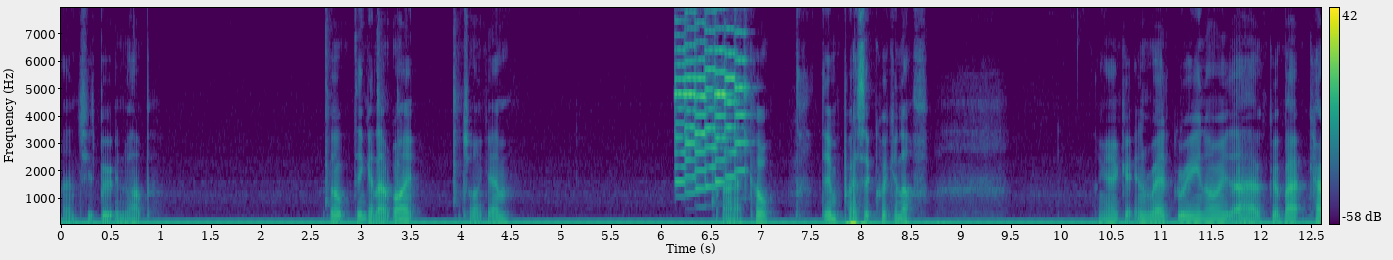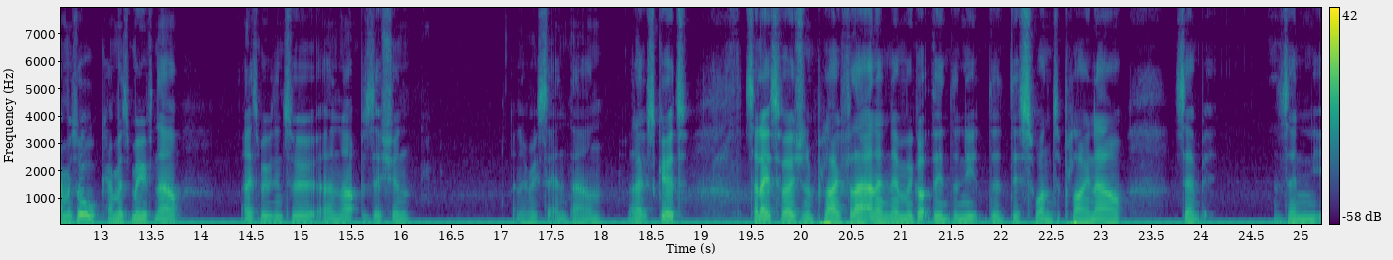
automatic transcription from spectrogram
and she's booting up. Oh, didn't get that right. Try again. Ah, cool. Didn't press it quick enough. Yeah, getting red, green, orange. Uh, go back. Cameras. Oh, cameras moved now. and it's moved into an up position and then resetting down. It looks good. So latest version apply for that, and then, then we've got the, the, new, the this one to apply now, Zen, Zen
